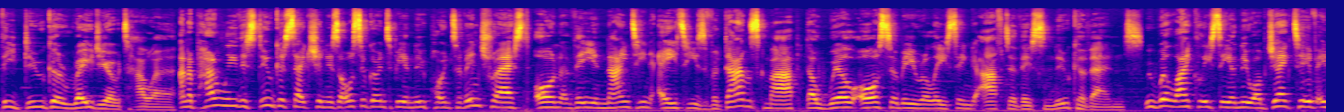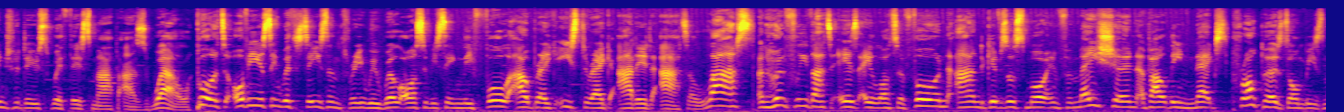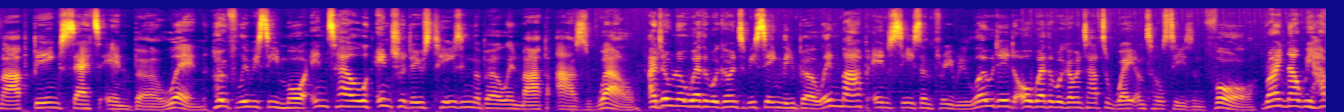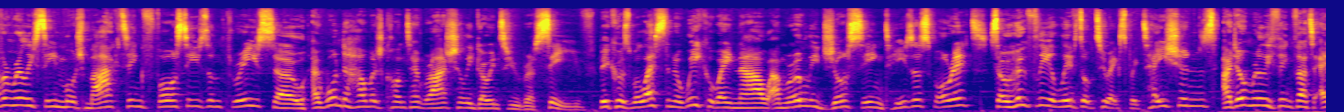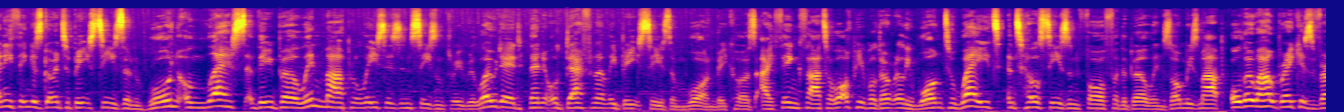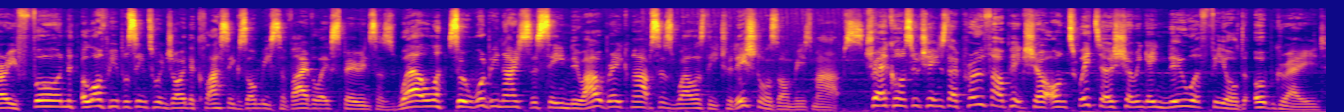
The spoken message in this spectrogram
the Duga radio tower. And apparently this Duga section is also going to be a new point of interest on the 1980s Verdansk map that will also be releasing after this nuke event. We will likely see a new objective introduced with this map as well. But obviously with Season 3 we will also be seeing the full Outbreak Easter egg added at last, and hopefully that is a lot of fun and gives us more information about the next proper Zombies map being set in Berlin. Hopefully hopefully we see more intel introduced teasing the Berlin map as well. I don't know whether we're going to be seeing the Berlin map in Season 3 Reloaded or whether we're going to have to wait until Season 4. Right now we haven't really seen much marketing for Season 3 so I wonder how much content we're actually going to receive because we're less than a week away now and we're only just seeing teasers for it so hopefully it lives up to expectations. I don't really think that anything is going to beat Season 1 unless the Berlin map releases in Season 3 Reloaded then it will definitely definitely beat Season 1 because I think that a lot of people don't really want to wait until Season 4 for the Berlin Zombies map. Although Outbreak is very fun, a lot of people seem to enjoy the classic zombie survival experience as well, so it would be nice to see new Outbreak maps as well as the traditional Zombies maps. Treyarch also changed their profile picture on Twitter showing a new field upgrade.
